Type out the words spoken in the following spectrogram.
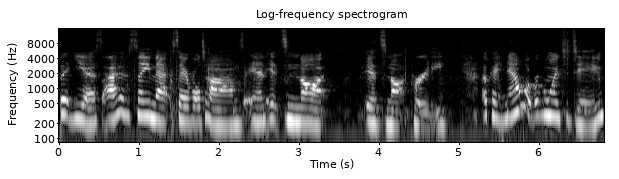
but yes, I have seen that several times and it's not, it's not pretty. Okay, now what we're going to do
